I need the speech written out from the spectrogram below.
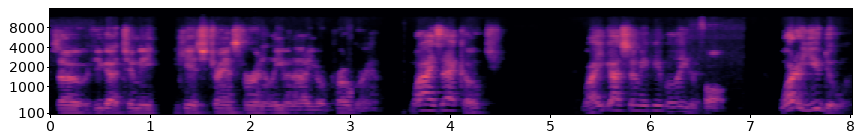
So if you got too many kids transferring and leaving out of your program, why is that, coach? Why you got so many people leaving? fault. What are you doing?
